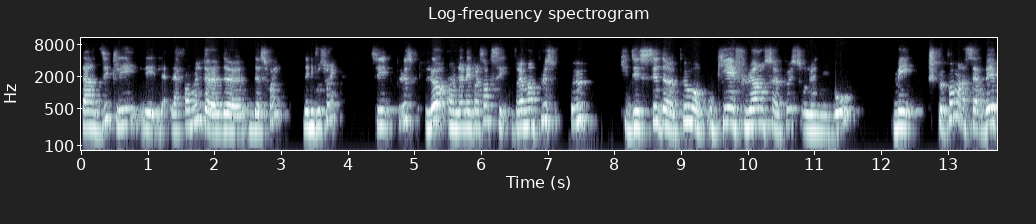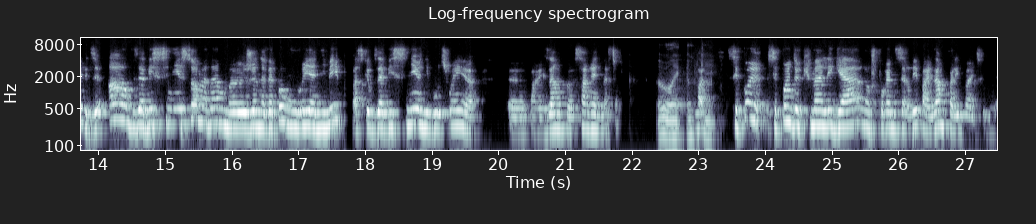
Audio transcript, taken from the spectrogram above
Tandis que les, la, formule de, de, soins, de niveau de soins, c'est plus, là, on a l'impression que c'est vraiment plus eux qui décident un peu ou, qui influencent un peu sur le niveau. Mais je peux pas m'en servir et dire, ah, vous avez signé ça, madame, euh, je ne vais pas vous réanimer parce que vous avez signé un niveau de soins, euh, euh, par exemple, sans réanimation. Oui, OK. C'est pas, pas un document légal dont je pourrais me servir, par exemple, pour aller devant un tribunal.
